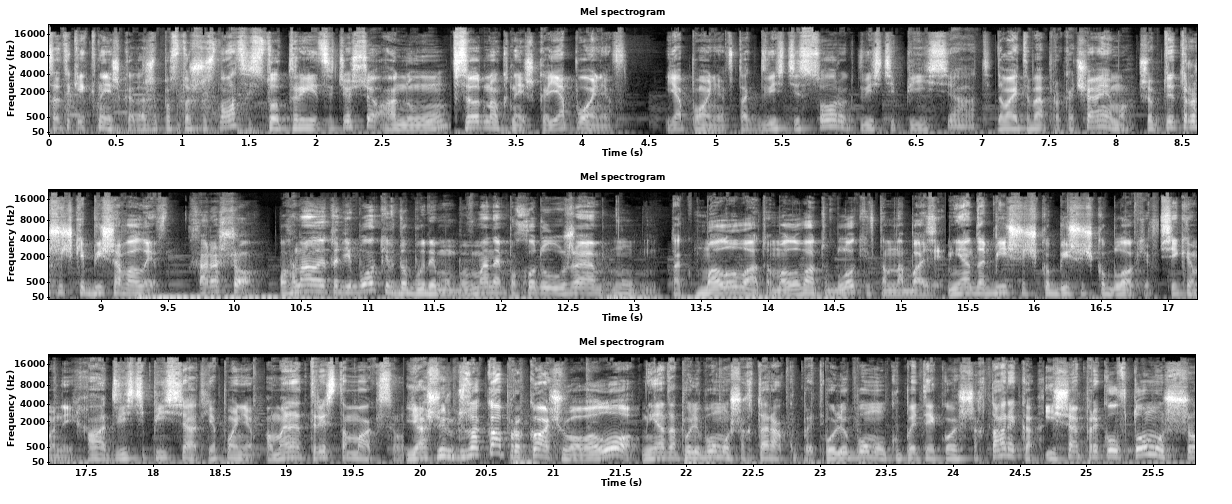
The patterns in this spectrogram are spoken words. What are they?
все-таки книжка. Даже по 116, 130, ось. А ну, все одно книжка, я поняв. Я поняв. Так, 240, 250. Давай тебе прокачаємо, щоб ти трошечки більше валив. Хорошо. Погнали тоді блоків добудемо, бо в мене, походу, вже, ну, так маловато, маловато блоків там на базі. Мені треба більшечко, більшечко блоків. Скільки мене їх? А, 250, я поняв. А в мене 300 максимум. Я ж рюкзака прокачував, алло. Мені треба по-любому шахтара купити. По-любому купити якогось шахтарика. І ще прикол в тому, що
